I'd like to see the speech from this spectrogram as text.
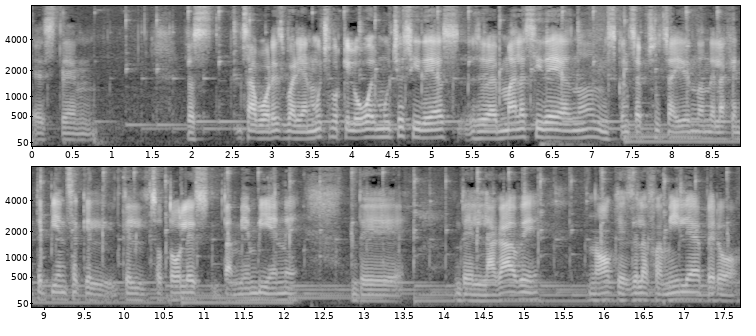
Este, los sabores varían mucho porque luego hay muchas ideas, malas ideas, ¿no? Misconceptions ahí en donde la gente piensa que el, que el sotol es, también viene de, del agave, ¿no? Que es de la familia, pero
